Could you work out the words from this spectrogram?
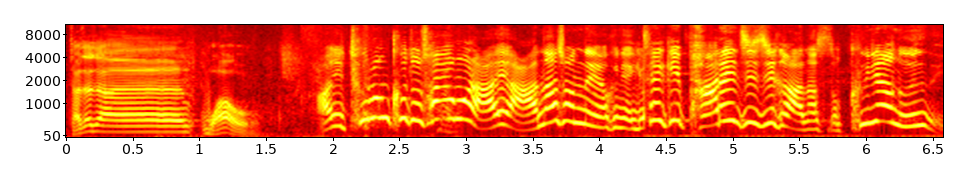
짜자잔. 와우. 아니, 트렁크도 사용을 아예 안 하셨네요. 그냥 색이 바래지지가 않았어. 그냥 은,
